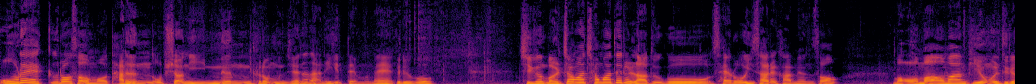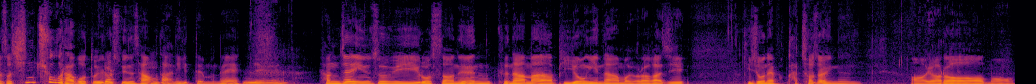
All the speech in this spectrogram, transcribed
오래 끌어서 뭐 다른 옵션이 있는 그런 문제는 아니기 때문에 그리고 지금 멀쩡한 청와대를 놔두고 새로 이사를 가면서 뭐 어마어마한 비용을 들여서 신축을 하고 또 이럴 수 있는 상황도 아니기 때문에 네. 현재 인수위로서는 그나마 비용이나 뭐 여러 가지 기존에 갖춰져 있는 어 여러 뭐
